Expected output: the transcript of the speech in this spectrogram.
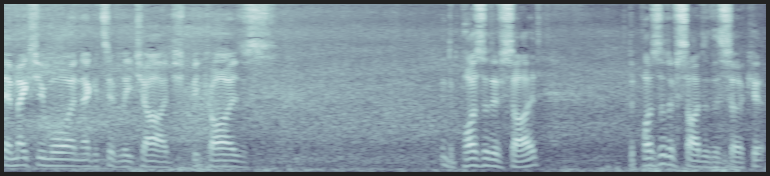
It makes you more negatively charged because the positive side, the positive side of the circuit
